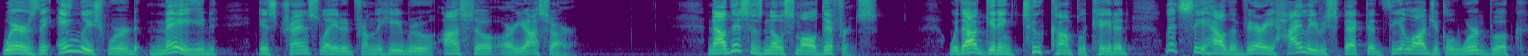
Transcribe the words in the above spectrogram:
whereas the English word made is translated from the Hebrew aso or yasar. Now, this is no small difference. Without getting too complicated, let's see how the very highly respected theological word book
